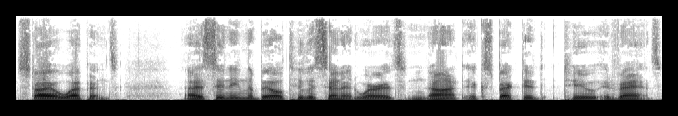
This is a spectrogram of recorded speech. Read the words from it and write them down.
style weapons, uh, sending the bill to the Senate where it's not expected to advance.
